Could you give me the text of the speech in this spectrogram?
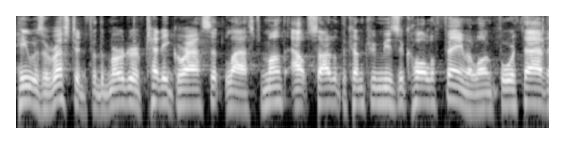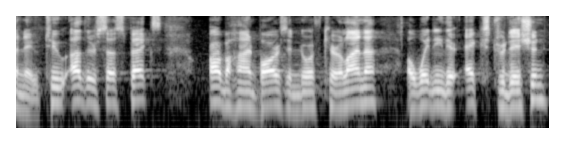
He was arrested for the murder of Teddy Grassett last month outside of the Country Music Hall of Fame along 4th Avenue. Two other suspects are behind bars in North Carolina awaiting their extradition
